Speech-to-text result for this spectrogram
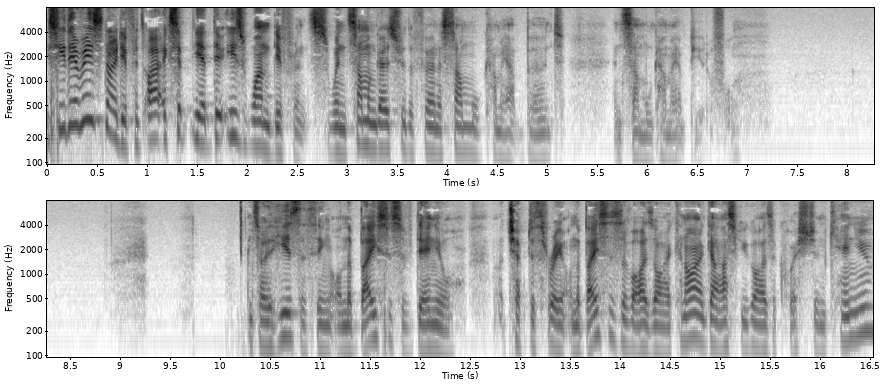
You see, there is no difference, except, yeah, there is one difference. When someone goes through the furnace, some will come out burnt and some will come out beautiful. And so here's the thing on the basis of Daniel uh, chapter 3, on the basis of Isaiah, can I ask you guys a question? Can you?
